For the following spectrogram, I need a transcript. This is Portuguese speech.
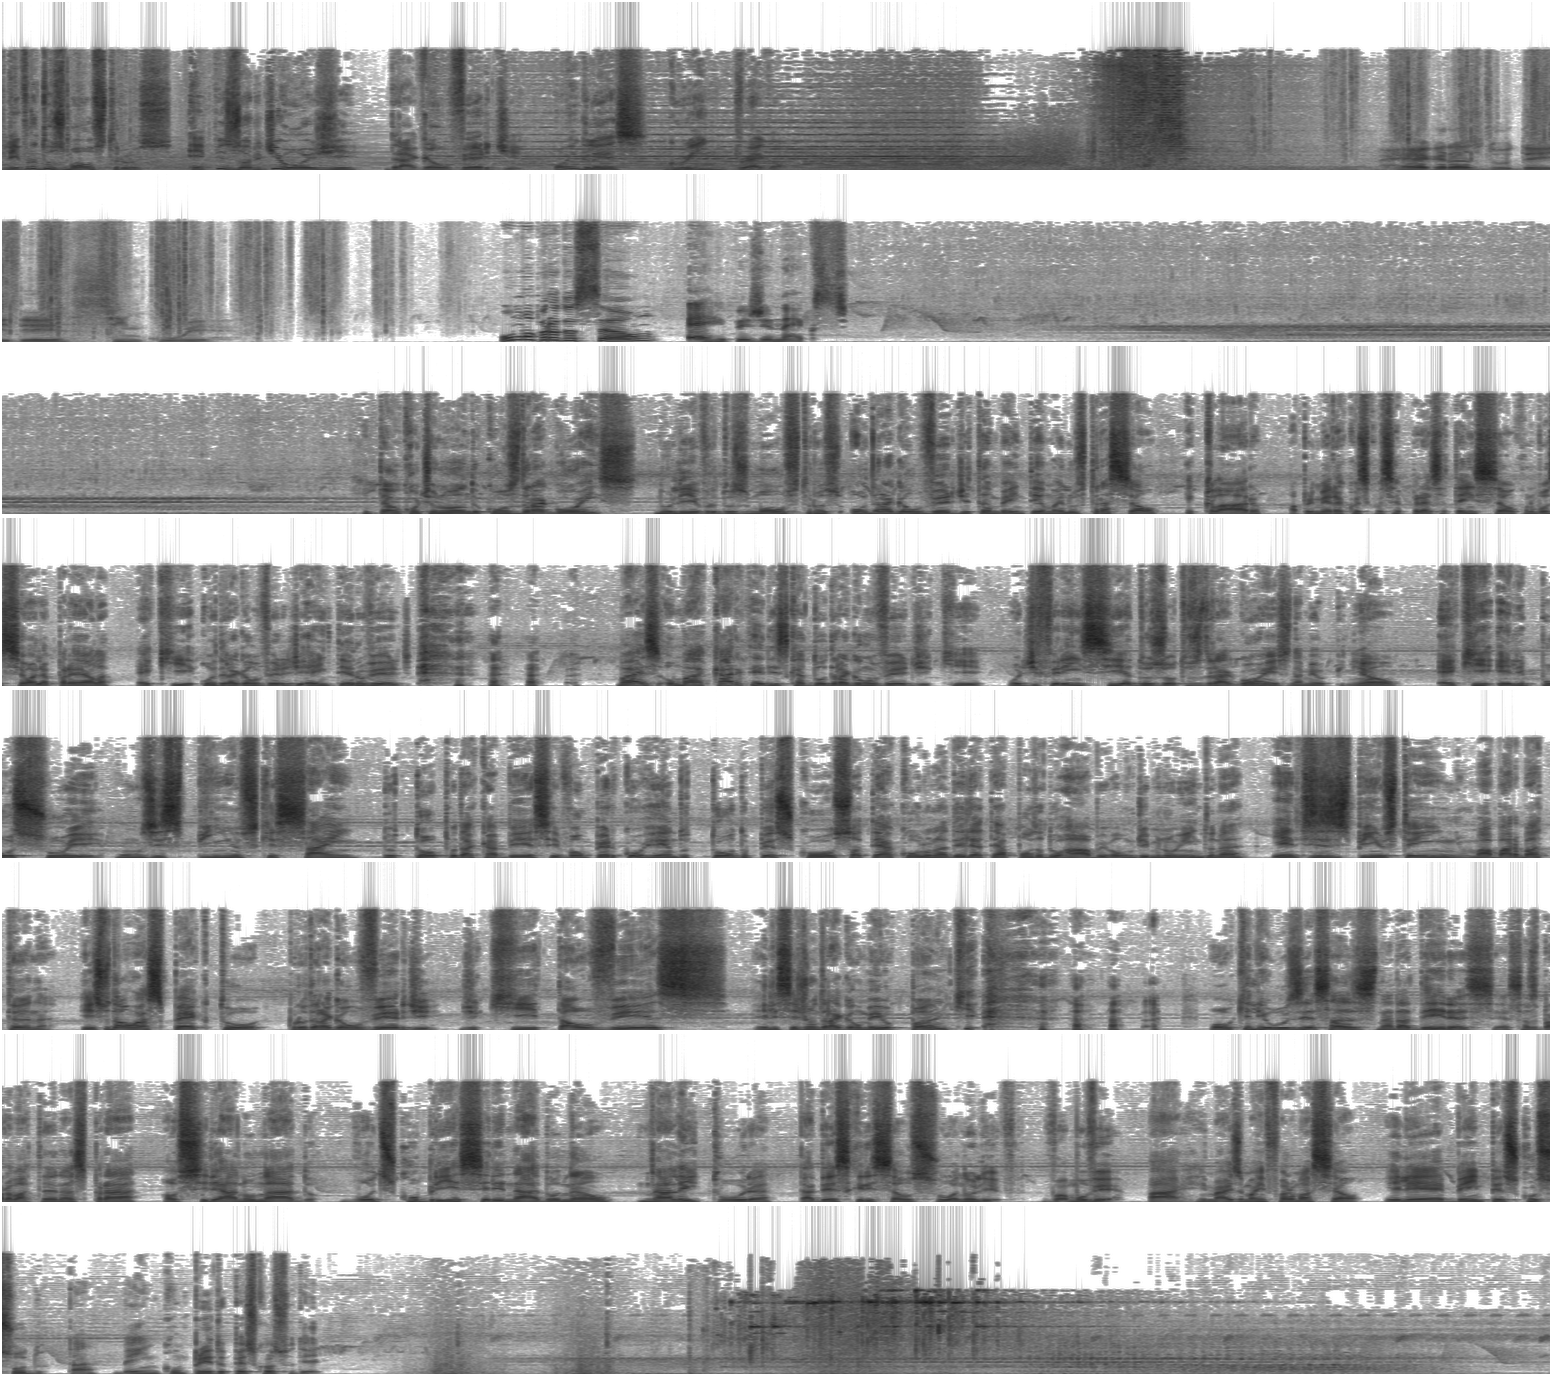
Livro dos Monstros, episódio de hoje: Dragão Verde, ou em inglês, Green Dragon. Regras do DD 5E. Uma produção RPG Next. Então, continuando com os dragões, no livro dos monstros, o dragão verde também tem uma ilustração. E claro, a primeira coisa que você presta atenção quando você olha para ela é que o dragão verde é inteiro verde. Mas uma característica do dragão verde que o diferencia dos outros dragões, na minha opinião, é que ele possui uns espinhos que saem do topo da cabeça e vão percorrendo todo o pescoço até a coluna dele, até a ponta do rabo e vão diminuindo, né? E entre esses espinhos tem uma barbatana. Isso dá um aspecto pro dragão verde de que talvez ele seja um dragão meio punk. ou que ele use essas nadadeiras, essas barbatanas para auxiliar no nado. Vou descobrir se ele nada ou não na leitura da descrição sua no livro. Vamos ver. Ah, e mais uma informação. Ele é bem pescoçudo, tá? Bem comprido o pescoço dele.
